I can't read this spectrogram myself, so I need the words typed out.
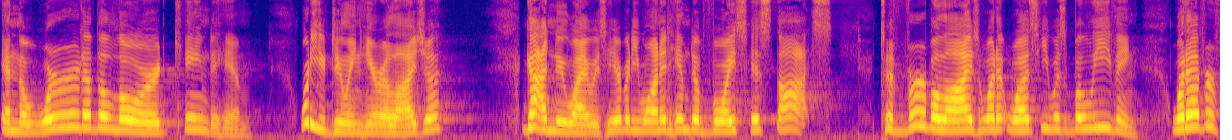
And the word of the Lord came to him. What are you doing here, Elijah? God knew why he was here, but he wanted him to voice his thoughts, to verbalize what it was he was believing, whatever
